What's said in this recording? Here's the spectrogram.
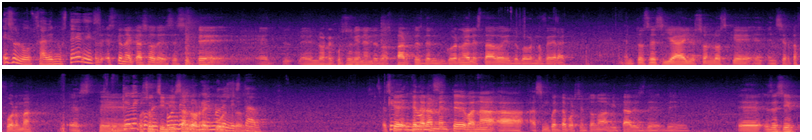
eso lo saben ustedes. Es que en el caso de CECITE, eh, los recursos vienen de dos partes, del gobierno del Estado y del gobierno federal. Entonces ya ellos son los que, en, cierta forma, este, pues, utilizan los recursos. Del Estado? Es que generalmente van a, a, 50%, no a mitades de... Eh, es decir,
